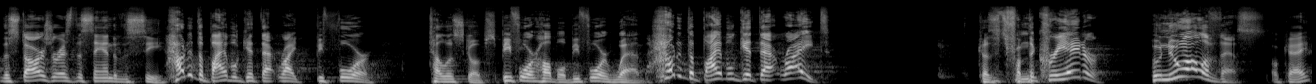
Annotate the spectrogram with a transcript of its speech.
the stars are as the sand of the sea. How did the Bible get that right before telescopes, before Hubble, before Webb? How did the Bible get that right? Because it's from the Creator who knew all of this, okay?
